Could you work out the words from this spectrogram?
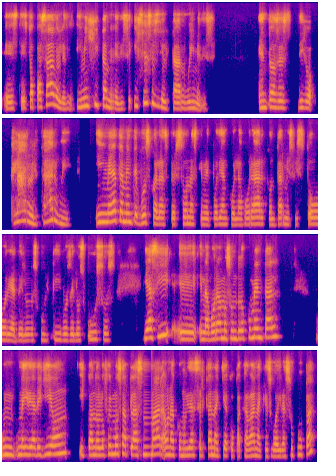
este, esto ha pasado, le digo, y mi hijita me dice, ¿y si haces del tarwi? Me dice. Entonces digo, claro, el tarwi. Inmediatamente busco a las personas que me podían colaborar, contarme su historia de los cultivos, de los usos. Y así eh, elaboramos un documental, una idea de guion, y cuando lo fuimos a plasmar a una comunidad cercana aquí a Copacabana, que es Guaira Sucupa,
